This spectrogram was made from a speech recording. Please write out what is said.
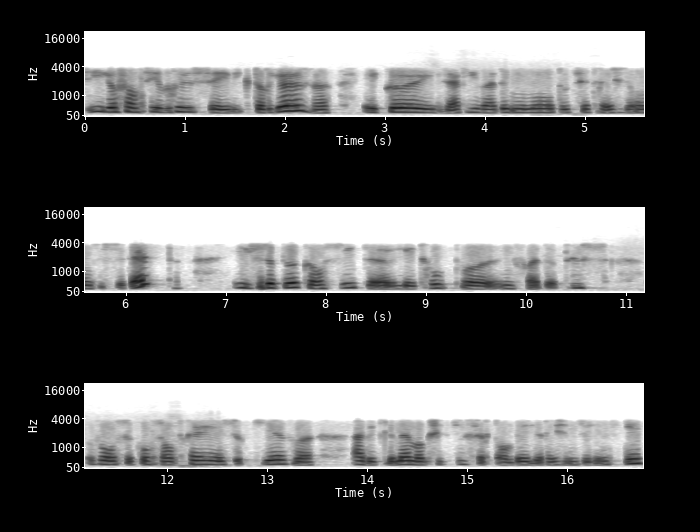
si l'offensive russe est victorieuse et qu'ils arrivent à dominer toute cette région du sud-est, il se peut qu'ensuite les troupes, une fois de plus, vont se concentrer sur Kiev avec le même objectif, faire tomber le régime Zelensky.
